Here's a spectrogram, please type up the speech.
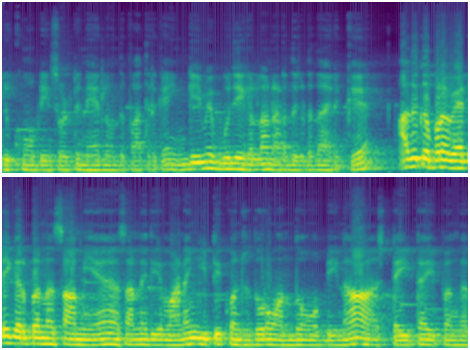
இருக்கும் அப்படின்னு சொல்லிட்டு நேரில் வந்து பார்த்துருக்கேன் இங்கேயுமே பூஜைகள்லாம் நடந்துக்கிட்டு தான் இருக்குது அதுக்கப்புறம் வேட்டை கருப்பண்ண சாமியை சன்னதியை வணங்கிட்டு கொஞ்சம் தூரம் வந்தோம் அப்படின்னா ஸ்ட்ரைட்டாக இப்போ அங்கே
